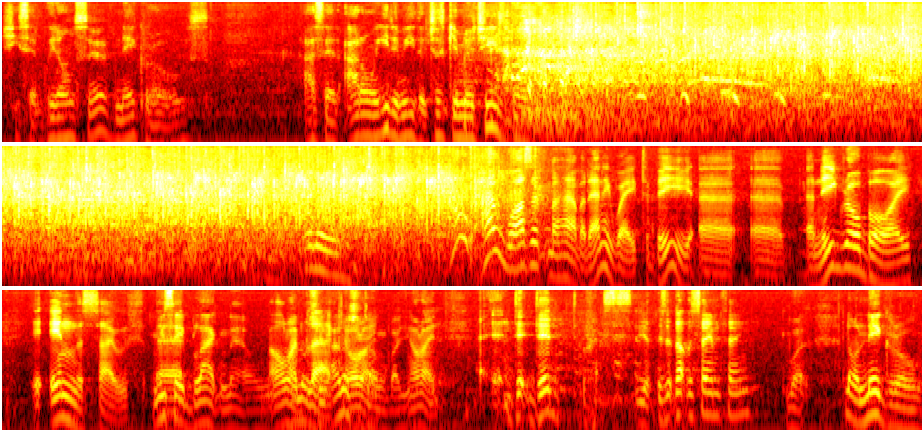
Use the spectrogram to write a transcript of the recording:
She said, We don't serve Negroes. I said, I don't eat them either. Just give me a cheeseburger. How, was it, Muhammad, anyway, to be a Negro boy in the South? we uh, say black now. All she- black. All right. talking about you. All right. Uh, Did, did is it not the same thing? What? No, Negro.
